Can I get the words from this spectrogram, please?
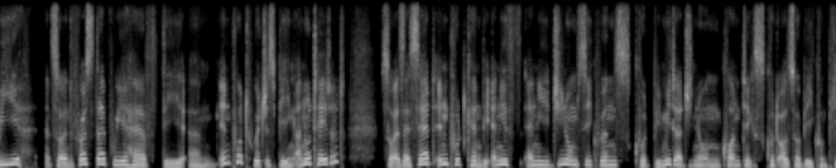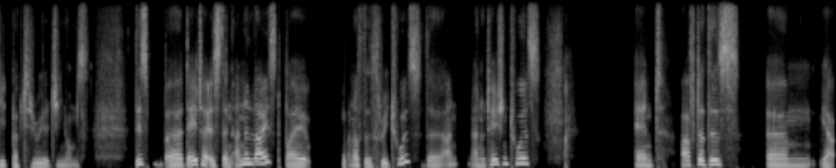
We, so in the first step, we have the um, input, which is being annotated. So as I said, input can be any, any genome sequence, could be metagenome, contigs, could also be complete bacterial genomes. This uh, data is then analyzed by one of the three tools, the an annotation tools. And after this, um, yeah,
